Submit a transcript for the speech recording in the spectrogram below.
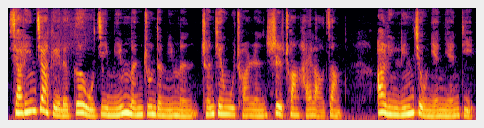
小林嫁给了歌舞伎名门中的名门——成田屋传人四川海老藏。二零零九年年底，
